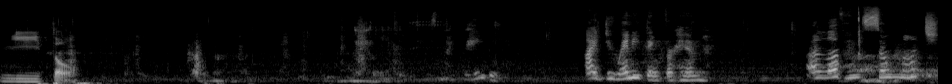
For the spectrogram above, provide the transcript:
呢度 He's my baby. I'd do anything for him. I love him so much.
